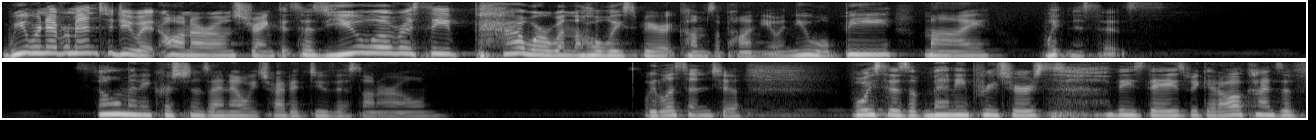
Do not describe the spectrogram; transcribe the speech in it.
we were never meant to do it on our own strength. It says, You will receive power when the Holy Spirit comes upon you, and you will be my witnesses. So many Christians I know, we try to do this on our own. We listen to voices of many preachers these days. We get all kinds of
